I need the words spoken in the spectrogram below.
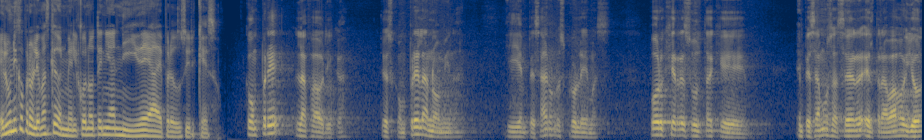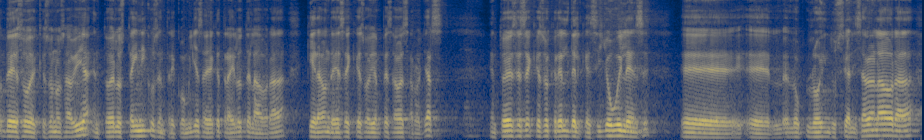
El único problema es que don Melco no tenía ni idea de producir queso. Compré la fábrica, entonces compré la nómina y empezaron los problemas, porque resulta que empezamos a hacer el trabajo, yo de eso de queso no sabía, entonces los técnicos, entre comillas, había que traerlos de la dorada, que era donde ese queso había empezado a desarrollarse. Entonces ese queso que era el del quesillo huilense, eh, eh, lo, industrializaron en la dorada,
